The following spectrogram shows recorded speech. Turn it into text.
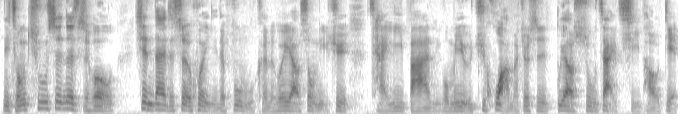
你从出生的时候，现代的社会，你的父母可能会要送你去才艺班。我们有一句话嘛，就是不要输在起跑点。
